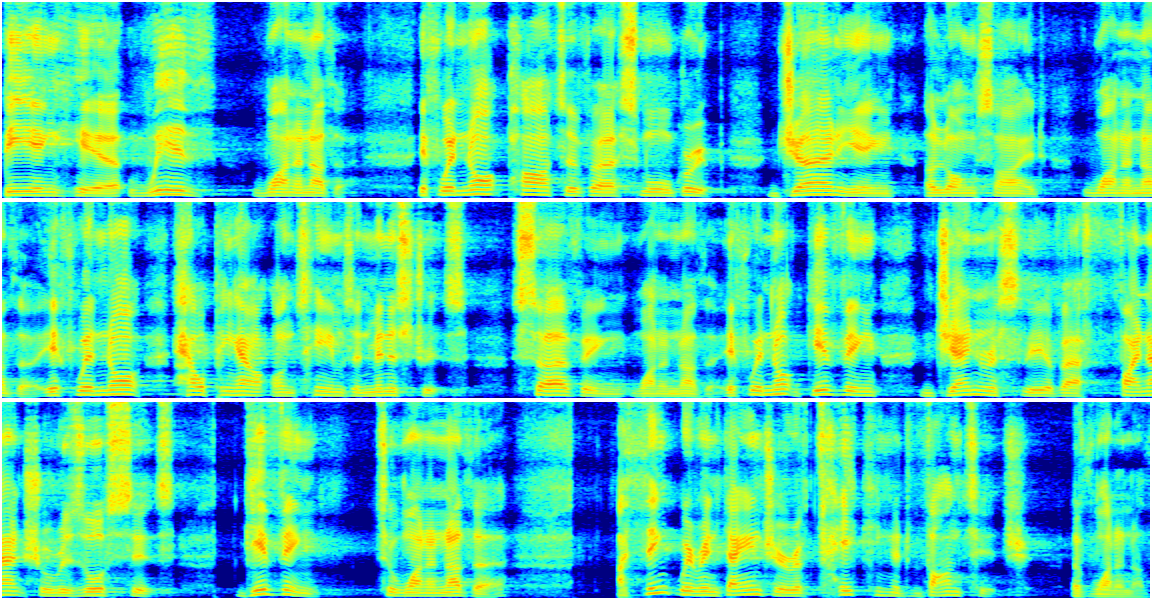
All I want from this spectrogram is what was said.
being here with one another, if we're not part of a small group, journeying alongside one another, if we're not helping out on teams and ministries, serving one another, if we're not giving generously of our financial resources, giving to one another, I think we're in danger of taking advantage of one another.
